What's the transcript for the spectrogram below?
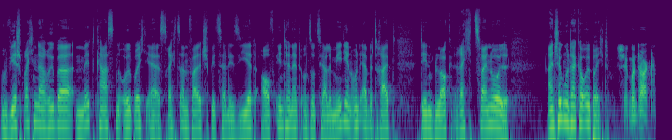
und wir sprechen darüber mit Carsten Ulbricht. Er ist Rechtsanwalt, spezialisiert auf Internet und soziale Medien und er betreibt den Blog Blog Recht 2.0. Einen schönen guten Tag, Herr Ulbricht. Schönen guten Tag.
